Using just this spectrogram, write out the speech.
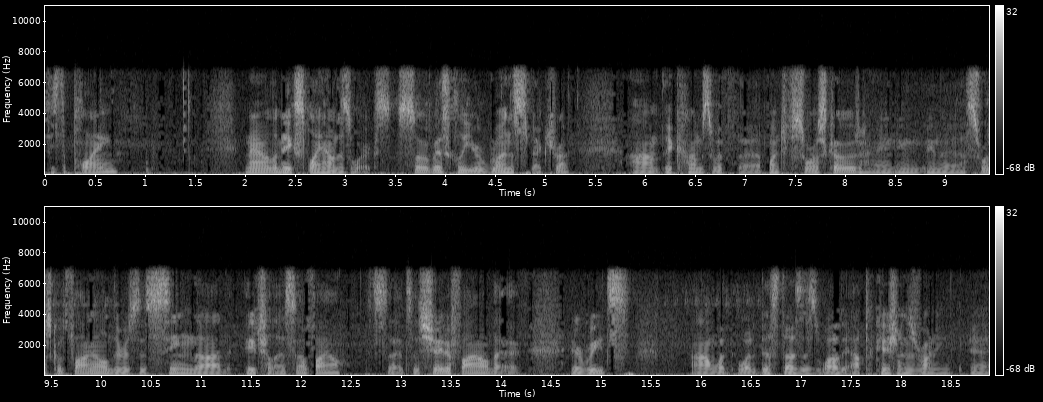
just a plane now let me explain how this works. So basically you run Spectra. Um, it comes with a bunch of source code and in, in the source code file there's this scene.hlsl file. It's a, it's a shader file that it reads. Uh, what, what this does is while the application is running, uh,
